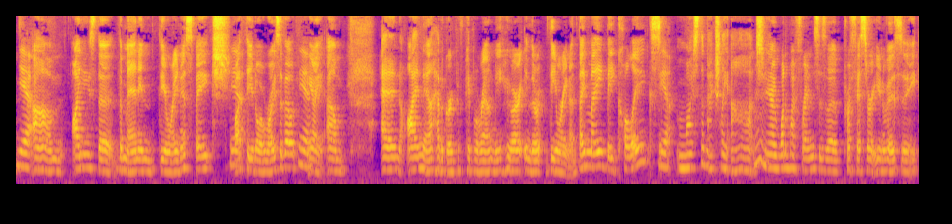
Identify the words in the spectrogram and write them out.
Yeah. Um, I use the the man in the arena speech by Theodore Roosevelt. Yeah. You know, um, and I now have a group of people around me who are in the the arena. They may be colleagues. Yeah. Most of them actually aren't. Hmm. You know, one of my friends is a professor at university,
